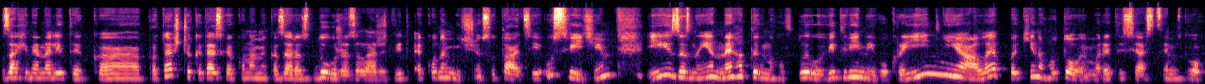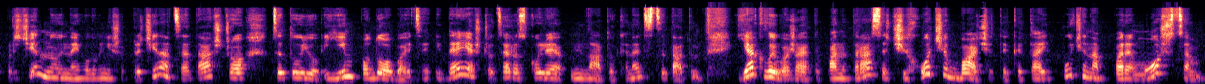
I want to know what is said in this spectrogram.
Західний аналітик е, про те, що китайська економіка зараз дуже залежить від економічної ситуації у світі і зазнає негативного впливу від війни в Україні, але Пекін готовий миритися з цим з двох причин. Ну і найголовніша причина це та, що цитую, їм подобається ідея, що це розколює НАТО. Кінець цитати. Як ви вважаєте, пане Тарасе, чи хоче бачити Китай Путіна переможцем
